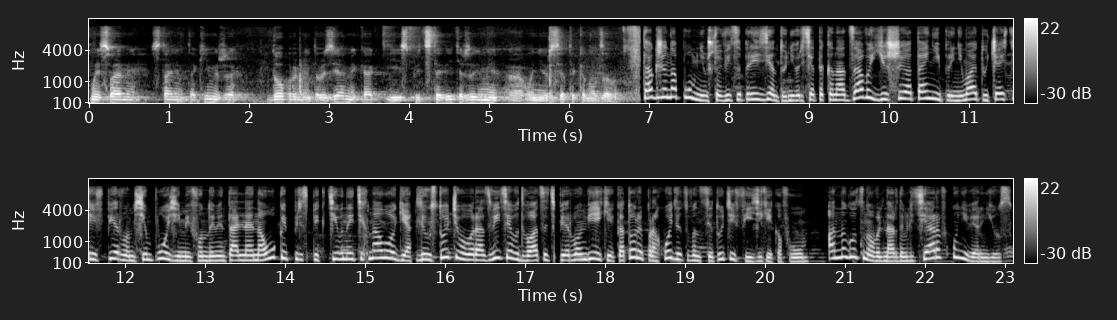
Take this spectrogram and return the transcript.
мы с вами станем такими же добрыми друзьями, как и с представителями э, университета Канадзава. Также напомним, что вице-президент университета Канадзавы Еши Атани принимает участие в первом симпозиуме «Фундаментальная наука и перспективные технологии для устойчивого развития в 21 веке», который проходит в Институте физики КФУ. Анна Глуцнова, Леонард Влетьяров, Univer News.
